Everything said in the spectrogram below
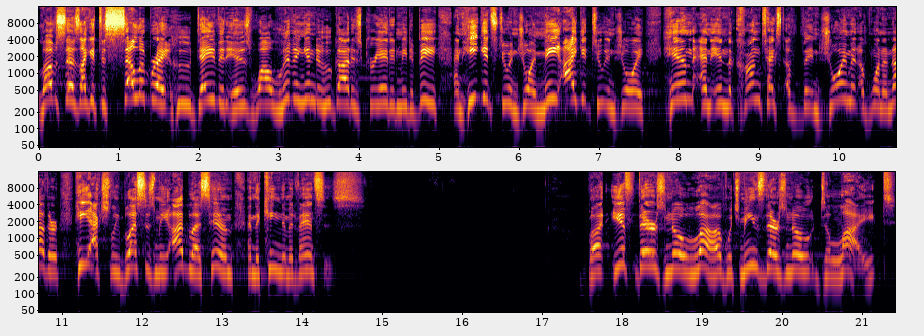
Love says I get to celebrate who David is while living into who God has created me to be, and he gets to enjoy me. I get to enjoy him, and in the context of the enjoyment of one another, he actually blesses me, I bless him, and the kingdom advances. But if there's no love, which means there's no delight,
